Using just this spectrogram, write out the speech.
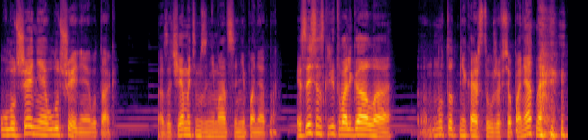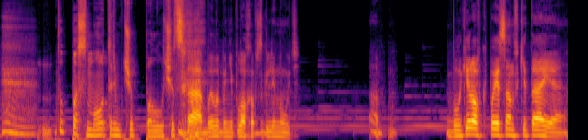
улучшение, улучшение, вот так. А зачем этим заниматься, непонятно. Assassin's Creed Valhalla, э, ну, тут, мне кажется, уже все понятно. Ну, посмотрим, что получится. Да, было бы неплохо взглянуть. А, Блокировка PSN в Китае.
